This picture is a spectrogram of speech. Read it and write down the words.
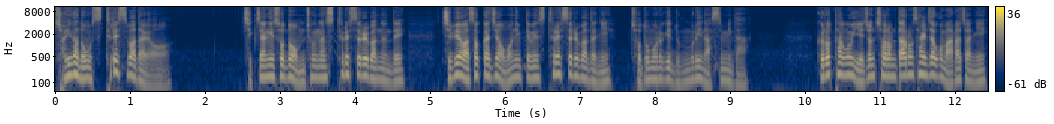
저희가 너무 스트레스 받아요. 직장에서도 엄청난 스트레스를 받는데 집에 와서까지 어머님 때문에 스트레스를 받으니 저도 모르게 눈물이 났습니다. 그렇다고 예전처럼 따로 살자고 말하자니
